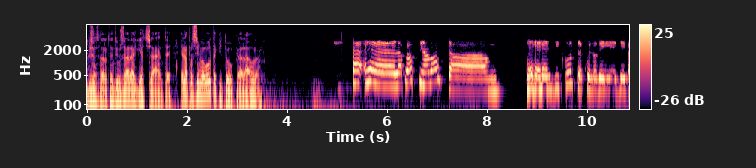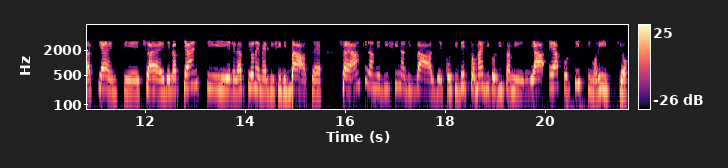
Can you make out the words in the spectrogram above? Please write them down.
bisogna stare attenti a usare agghiacciante. E la prossima volta chi tocca, Laura? Eh, eh, la prossima volta eh, il discorso è quello dei, dei, pazienti, cioè dei pazienti in relazione ai medici di base, cioè anche la medicina di base, cosiddetto medico di famiglia, è a fortissimo rischio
